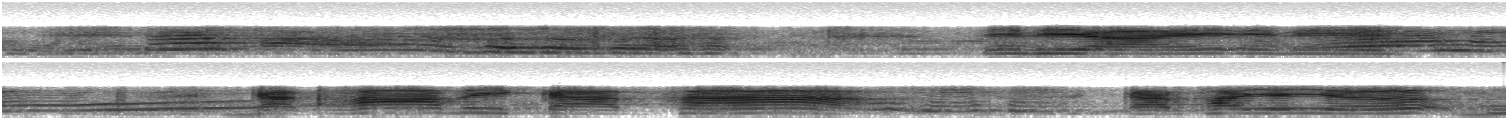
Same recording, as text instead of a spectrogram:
หูนี่ไม่เปล่าดีดีไอ้ดีดีกัดผ้าสิกัดผ้ากัดผ้าเยอะๆกู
